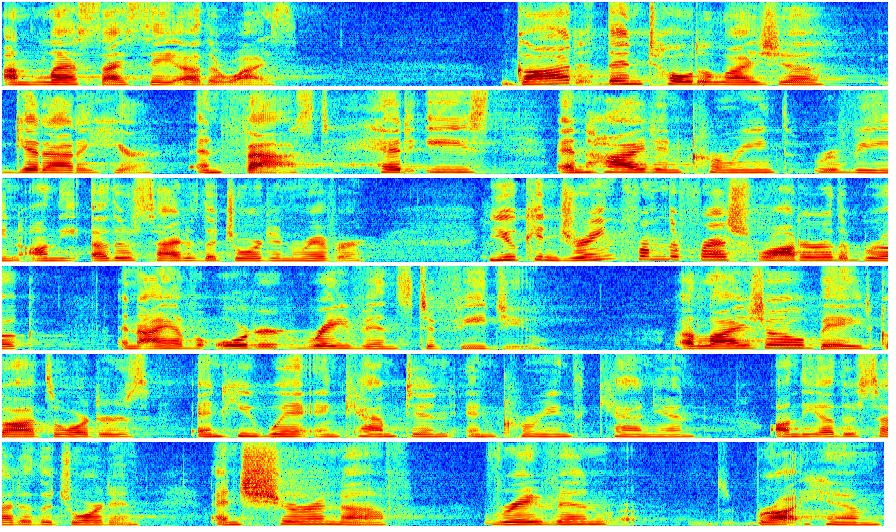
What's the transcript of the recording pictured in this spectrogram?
unless I say otherwise. God then told Elijah, Get out of here and fast, head east, and hide in Kerith ravine on the other side of the Jordan River. You can drink from the fresh water of the brook, and I have ordered ravens to feed you. Elijah obeyed God's orders, and he went and camped in, in Kerith Canyon on the other side of the Jordan. And sure enough, raven brought him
